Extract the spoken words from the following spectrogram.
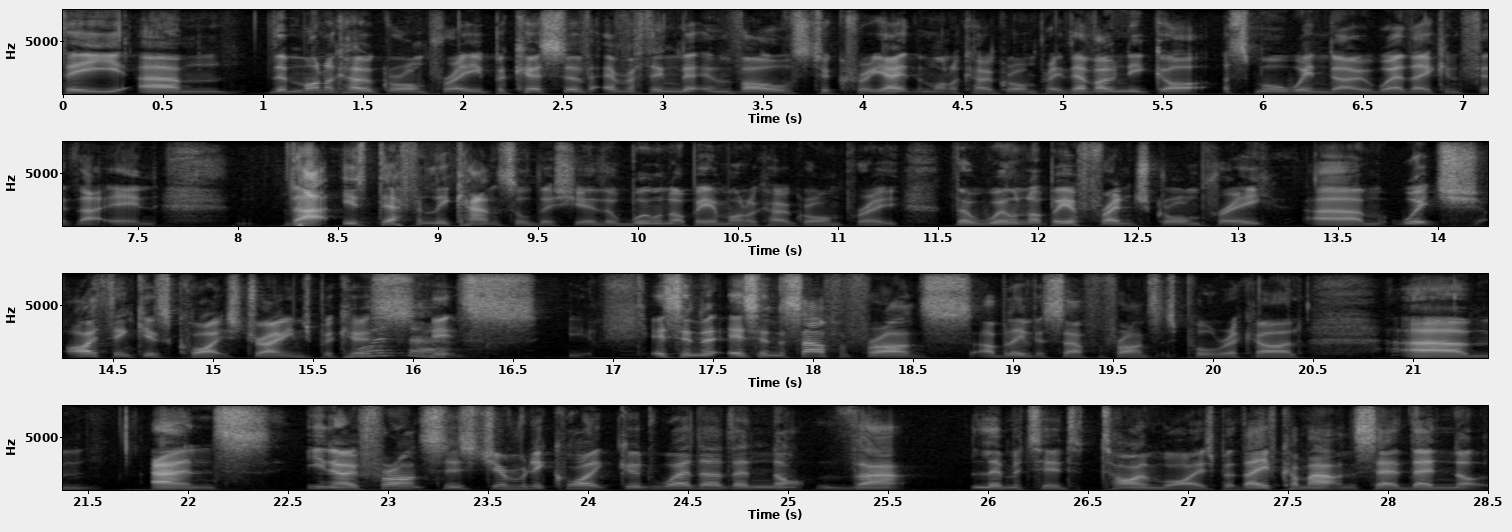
the um, the Monaco Grand Prix, because of everything that involves to create the Monaco Grand Prix, they've only got a small window where they can fit that in. That is definitely cancelled this year. There will not be a Monaco Grand Prix. There will not be a French Grand Prix, um, which I think is quite strange because it's it's in the, it's in the south of France. I believe it's south of France. It's Paul Ricard, um, and you know France is generally quite good weather. They're not that limited time wise, but they've come out and said they're not.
